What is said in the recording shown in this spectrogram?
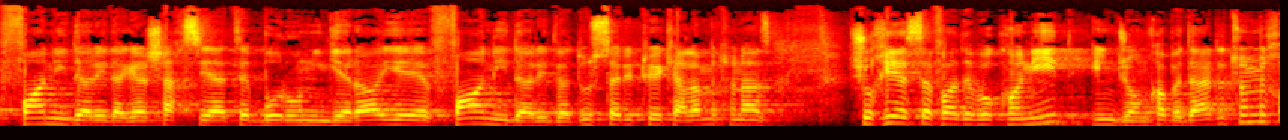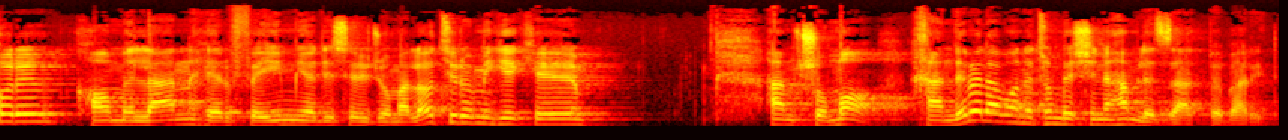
فانی دارید اگر شخصیت برونگرای فانی دارید و دوست دارید توی کلامتون از شوخی استفاده بکنید این جنگ ها به دردتون می‌خوره. کاملا حرفه‌ای میاد سری جملاتی رو میگه که هم شما خنده به لبانتون بشینه هم لذت ببرید.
